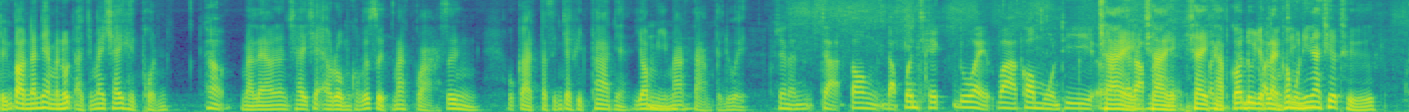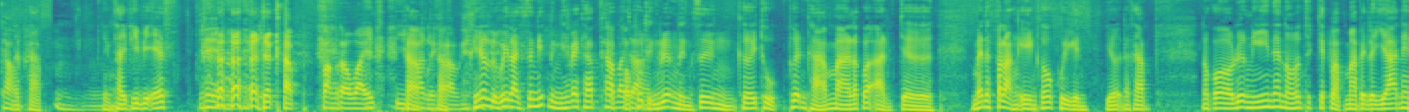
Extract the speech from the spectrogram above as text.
ถึงตอนนั้นเนี่ยมนุษย์อาจจะไม่ใช้เหตุผลครับมาแล้วใช้ใช้อารมณ์ความรู้สึกมากกว่า ซึ่งโอกาสตัดสินใจผิดพลาดเนี่ยย่อมมีอืมมากตามไปด้วย เพราะฉะนั้นจะต้อง double check ด้วยว่าข้อมูลที่เอ่อใช่ได้รับมาใช่เนี่ยใช่ครับมันก็ดูจากแหล่งข้อมูลที่น่าเชื่อถือครับนะครับอืมอย่างไทย PBS นะครับฟังเราไว้ดีมากเลยครับนี่เราเหลือเวลาสักนิดหนึ่งใช่ไหมครับครับขออาจารย์พูดถึงเรื่องหนึ่งซึ่งเคยถูกเพื่อนถามมาแล้วก็อ่านเจอแม้แต่ฝรั่งเองเขาก็คุยกันเยอะนะครับ แล้วก็เรื่องนี้แน่นอนว่าจะกลับมาเป็นระยะแน่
